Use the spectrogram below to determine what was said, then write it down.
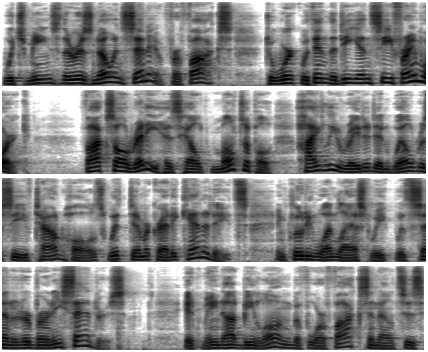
which means there is no incentive for Fox to work within the DNC framework. Fox already has held multiple highly rated and well received town halls with Democratic candidates, including one last week with Senator Bernie Sanders. It may not be long before Fox announces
